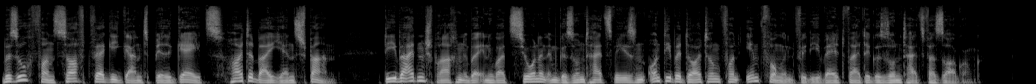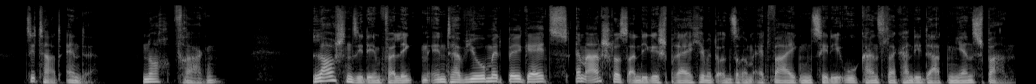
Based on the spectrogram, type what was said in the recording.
Besuch von Softwaregigant Bill Gates heute bei Jens Spahn. Die beiden sprachen über Innovationen im Gesundheitswesen und die Bedeutung von Impfungen für die weltweite Gesundheitsversorgung. Zitat Ende. Noch Fragen? Lauschen Sie dem verlinkten Interview mit Bill Gates im Anschluss an die Gespräche mit unserem etwaigen CDU-Kanzlerkandidaten Jens Spahn.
